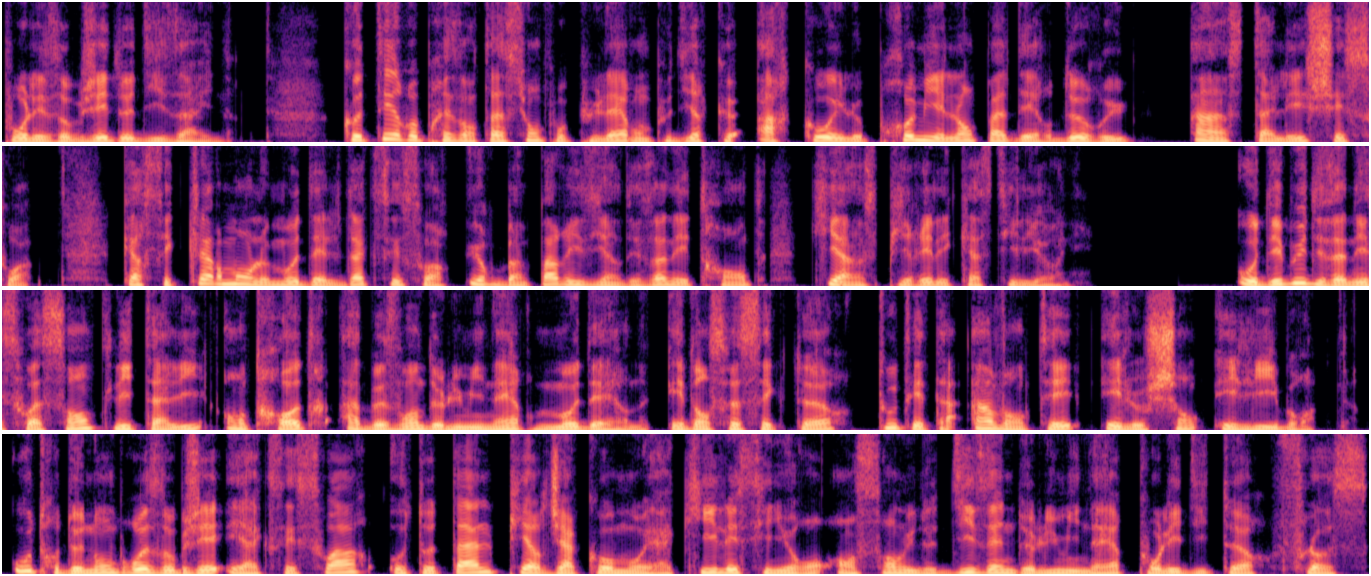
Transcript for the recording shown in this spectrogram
pour les objets de design. Côté représentation populaire, on peut dire que Arco est le premier lampadaire de rue à installer chez soi, car c'est clairement le modèle d'accessoire urbain parisien des années 30 qui a inspiré les Castiglioni. Au début des années 60, l'Italie, entre autres, a besoin de luminaires modernes. Et dans ce secteur, tout est à inventer et le champ est libre. Outre de nombreux objets et accessoires, au total, Pier Giacomo et Achille signeront ensemble une dizaine de luminaires pour l'éditeur Floss.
